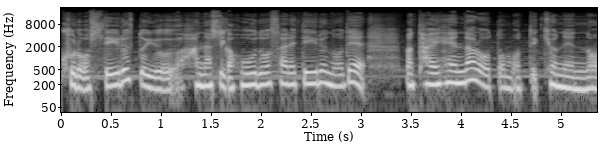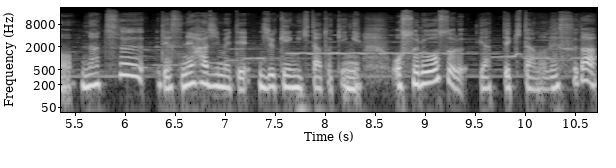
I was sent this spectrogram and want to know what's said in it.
苦労しているという話が報道されているので、まあ、大変だろうと思って去年の夏ですね初めて受験に来た時に恐る恐るやってきたのですが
